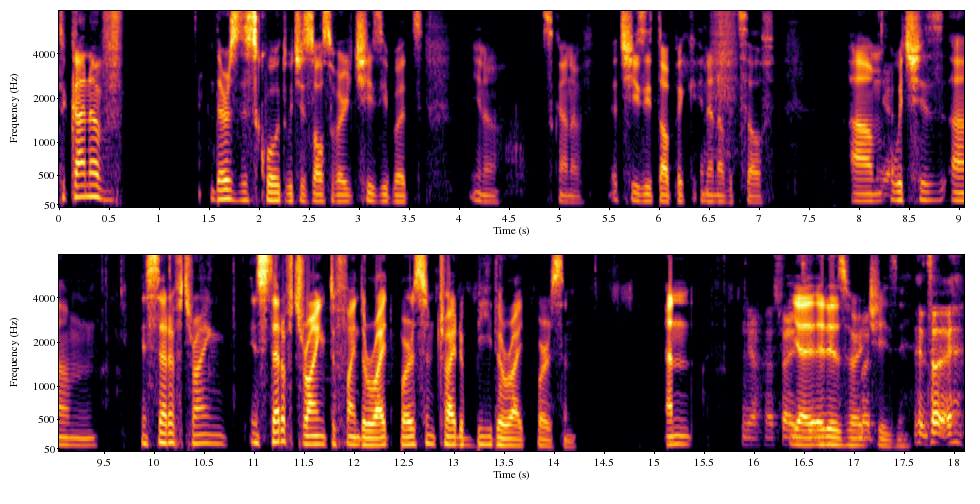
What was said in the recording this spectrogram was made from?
to kind of there's this quote which is also very cheesy but you know it's kind of a cheesy topic in and of itself um, Yeah. which is um, instead of trying instead of trying to find the right person try to be the right person and Yeah, that's very. yeah, cheesy, it is very cheesy. It's a,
